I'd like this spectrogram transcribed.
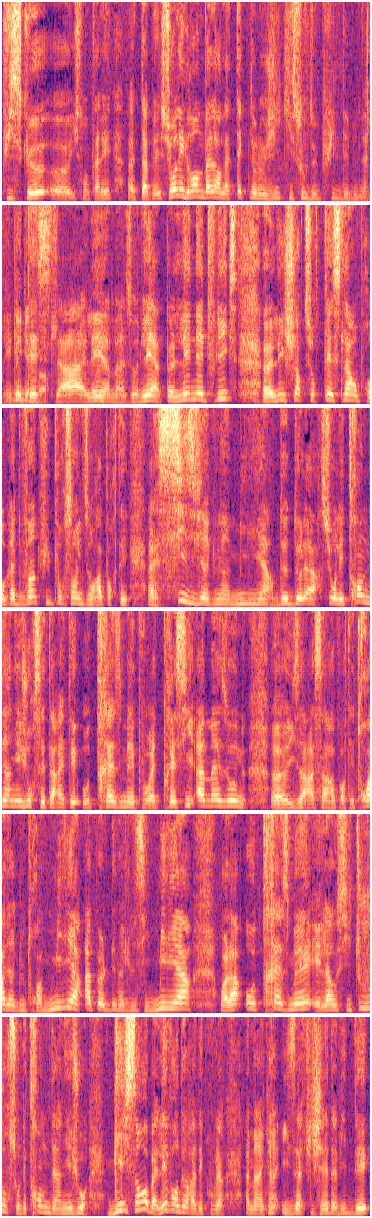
puisque qu'ils euh, sont allés euh, taper sur les grandes valeurs de la technologie qui souffrent depuis le début de l'année. Les, Tesla, les Amazon, les Apple, les Netflix. Euh, les shorts sur Tesla ont progrès de 28%. Ils ont rapporté 6,1 milliards de dollars sur les 30 derniers jours. C'est arrêté au 13 mai pour être précis. Amazon, ils a, ça a rapporté 3,3 milliards. Apple, 2,6 milliards. Voilà, au 13 mai. Et là aussi, toujours sur les 30 derniers jours glissants, bah, les vendeurs à découvert américains, ils affichaient, David, des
